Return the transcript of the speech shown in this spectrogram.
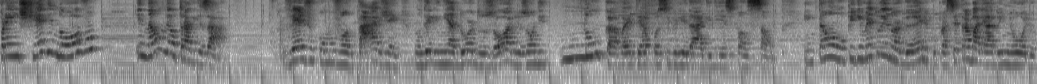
preencher de novo e não neutralizar vejo como vantagem um delineador dos olhos onde nunca vai ter a possibilidade de expansão. Então o pigmento inorgânico para ser trabalhado em olho,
